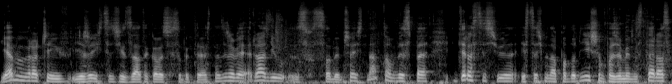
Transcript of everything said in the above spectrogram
Ja bym raczej, jeżeli chcecie zaatakować osobę, która jest na drzewie, radził sobie przejść na tą wyspę i teraz jesteśmy, jesteśmy na podobniejszym poziomie, więc teraz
